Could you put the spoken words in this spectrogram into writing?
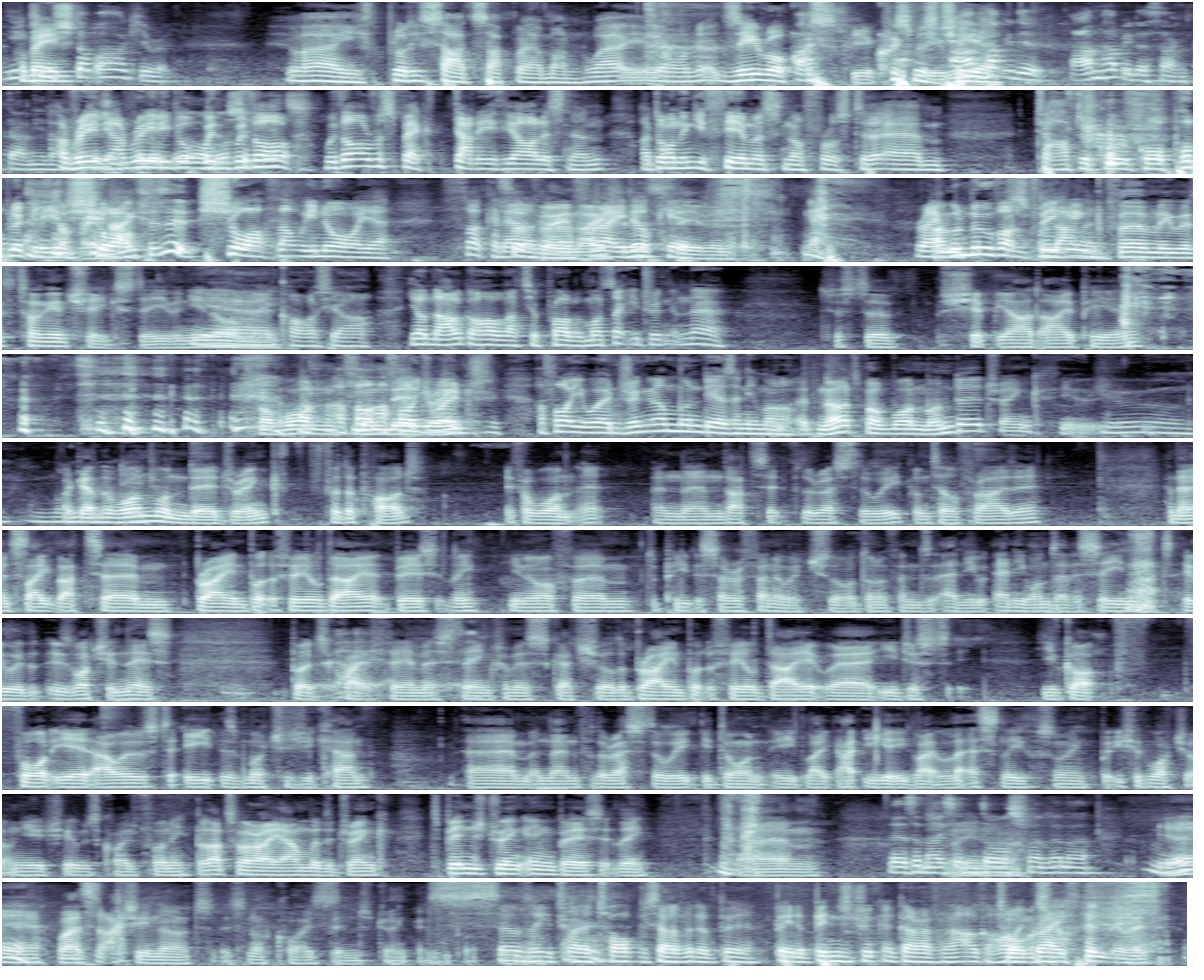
You I mean, stop arguing. Why, bloody sad sack there, man. Where you know, zero Chris, Christmas cheer. I'm happy to. I'm happy to thank Danny. I really, I really don't. With, with all, with all respect, Danny, if you are listening, I don't think you're famous enough for us to um to have to go, go publicly and show nice, off, show off that we know you. Fucking hell, Gareth. Nice, right, okay. Right, I'm we'll move on from Speaking that. Firmly with tongue in cheek, Stephen. You know yeah, of course you are. You're on the alcohol. That's your problem. What's that you're drinking there? Just a shipyard IPA. it's my one I thought, I Monday thought you drink. weren't. I thought you weren't drinking on Mondays anymore. Uh, No, it's my one Monday drink. You- I get the one Monday drink for the pod if I want it, and then that's it for the rest of the week until Friday. And then it's like that um, Brian Butterfield diet, basically, you know, of um, to Peter Serafinowicz. So I don't know if anyone's- any anyone's ever seen that who is watching this, but it's quite a famous thing from his sketch show, the Brian Butterfield diet, where you just you've got forty eight hours to eat as much as you can. Um, and then for the rest of the week, you don't eat like you eat like lettuce leaf or something. But you should watch it on YouTube; it's quite funny. But that's where I am with the drink. It's binge drinking, basically. Um, There's a nice So, you know. endorsement in it. Yeah, yeah. Well, it's actually not. it's, it's not quite binge drinking. but- Sounds like you're trying to talk yourself into being a binge drinker, Gareth, and an Talk alcoholic, right? myself into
